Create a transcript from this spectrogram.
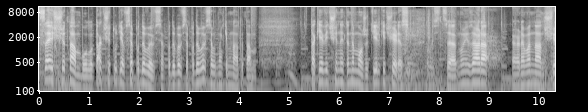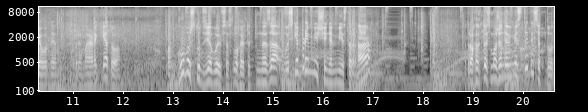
це, що там було, так? Чи тут я все подивився? Подивився, подивився, одна кімната там. Так я відчинити не можу, тільки через ось це. Ну і зараз Ревенант ще один. Тримає ракету. Манкубус тут з'явився, слухайте, не за вузьке приміщення, містер, а? Трохи хтось може не вміститися тут.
